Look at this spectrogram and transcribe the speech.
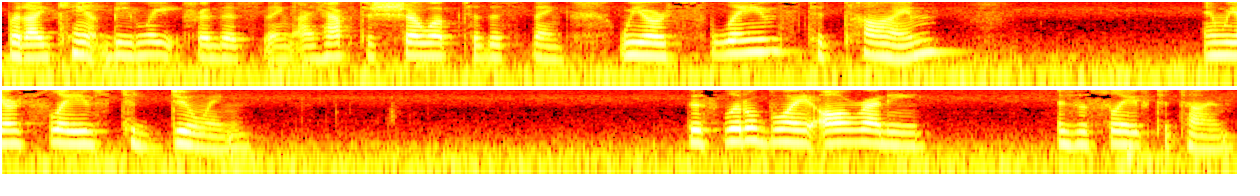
But I can't be late for this thing. I have to show up to this thing. We are slaves to time and we are slaves to doing. This little boy already is a slave to time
